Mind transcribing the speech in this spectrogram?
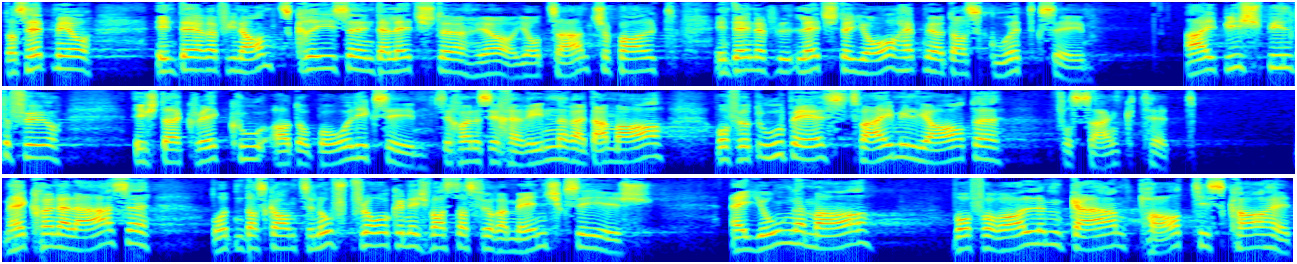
Das hat mir in der Finanzkrise in den letzten ja, Jahrzehnten schon bald, in den letzten Jahren hat mir das gut gesehen. Ein Beispiel dafür ist der Kweku Adoboli Sie können sich erinnern, der Mann, der für die UBS zwei Milliarden versenkt hat. Man konnte lesen, wo dann das Ganze aufgeflogen ist, was das für ein Mensch war. Ein junger Mann, der vor allem gern Partys hatte,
